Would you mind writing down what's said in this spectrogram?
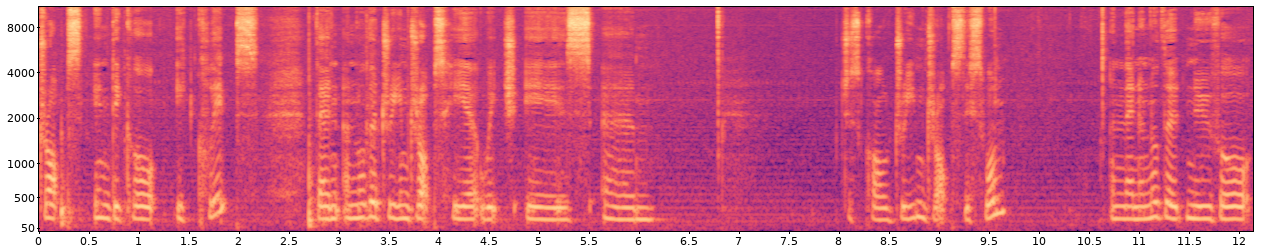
drops indigo eclipse. Then another dream drops here which is um, just called dream drops this one. And then another Nuvo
